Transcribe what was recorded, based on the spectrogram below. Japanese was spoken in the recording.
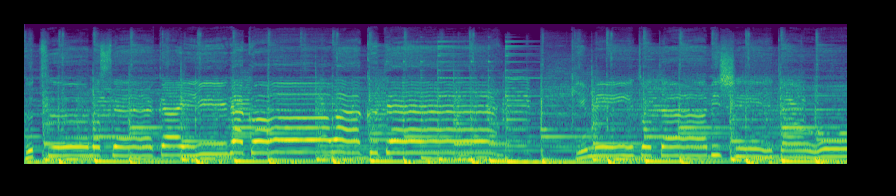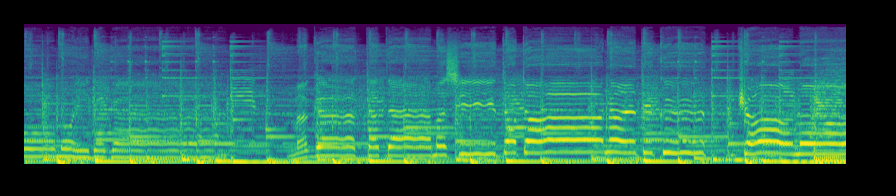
普通の世界が怖くて君と旅した思い出が曲がった魂と唱えてく今日も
